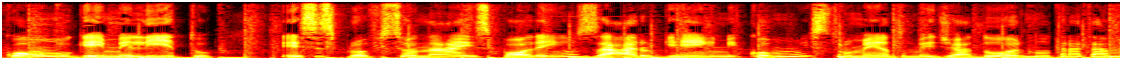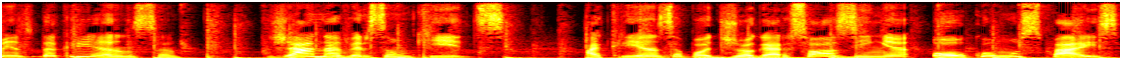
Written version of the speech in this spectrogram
Com o Gamelito, esses profissionais podem usar o game como um instrumento mediador no tratamento da criança. Já na versão Kids, a criança pode jogar sozinha ou com os pais,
